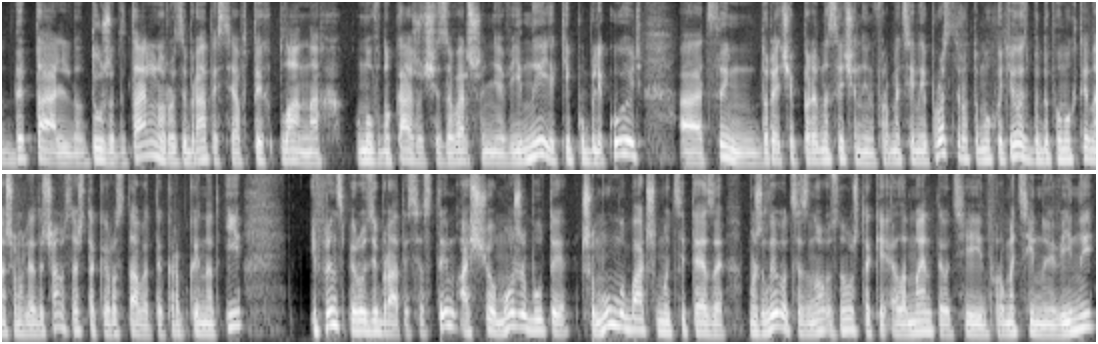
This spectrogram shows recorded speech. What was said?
детально, дуже детально розібратися в тих планах, умовно кажучи, завершення війни, які публікують цим, до речі, перенасичений інформаційний простір. Тому хотілося б допомогти нашим глядачам все ж таки розставити крапки над і. І, в принципі, розібратися з тим, а що може бути, чому ми бачимо ці тези. Можливо, це знову, знову ж таки елементи оцієї інформаційної війни,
